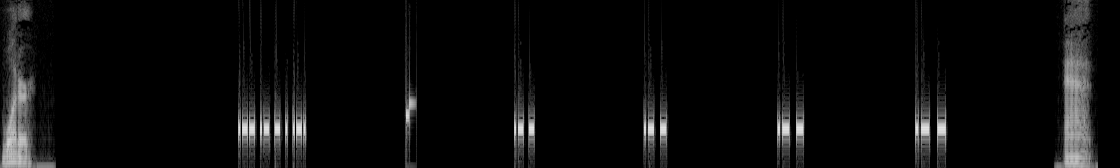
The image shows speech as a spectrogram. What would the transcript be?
Water. At.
